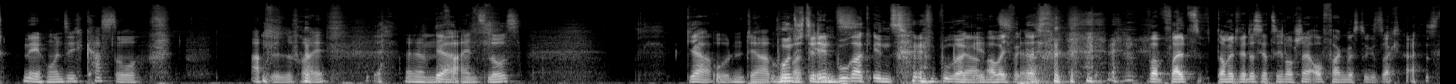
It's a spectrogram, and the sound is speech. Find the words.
ne, holen sich Castro ablösefrei. ähm, ja. Vereinslos. Ja. Und der Holen sich dir den Burak ins. Burak ja, ins. Aber ich, ja. falls, damit wir das jetzt hier noch schnell auffangen, was du gesagt hast.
